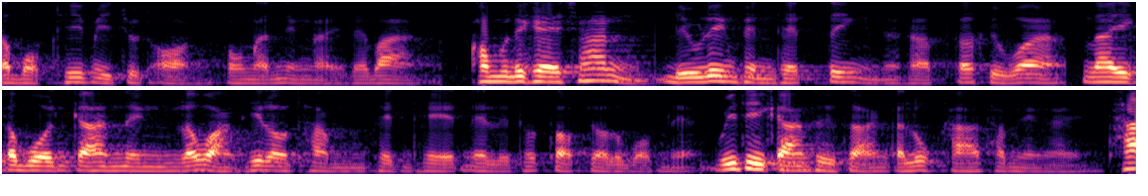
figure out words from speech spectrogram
ระบบที่มีจุดอ่อนตรงนั้นยังไงได้บ้าง communication during pen testing นะครับก็คือว่าในกระบวนการหนึ่งระหว่างที่เราทำ pen test เนี่ยหรือทดสอบจอระบบเนี่ยวิธีการสื่อสารกับลูกค้าทำยังไง ถ้า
